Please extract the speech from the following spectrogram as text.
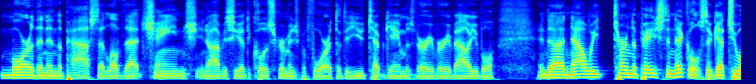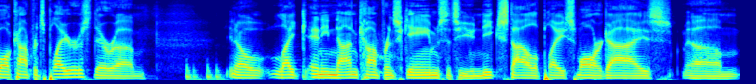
more than in the past. I love that change. You know, obviously you had the close scrimmage before. I thought the UTEP game was very, very valuable. And uh, now we turn the page to Nicholls. They've got two all conference players. They're um, you know, like any non-conference games, it's a unique style of play. Smaller guys, um,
